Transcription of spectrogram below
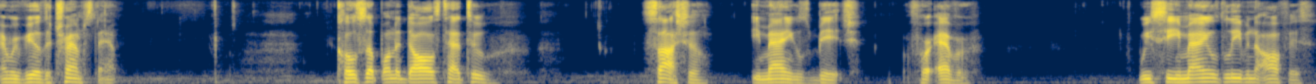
and reveals the tramp stamp. Close up on the doll's tattoo. Sasha, Emmanuel's bitch, forever. We see Emmanuel's leaving the office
